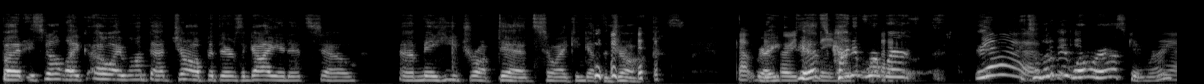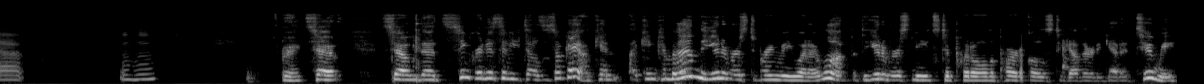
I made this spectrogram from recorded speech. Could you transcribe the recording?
But it's not like, oh, I want that job, but there's a guy in it, so uh, may he drop dead so I can get the job. yes. right? Yeah, it's kind of what we're. Yeah, it's a little bit what we're asking, right? Yeah. Mm-hmm. Right. So so the synchronicity tells us, okay, I can I can command the universe to bring me what I want, but the universe needs to put all the particles together to get it to me.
